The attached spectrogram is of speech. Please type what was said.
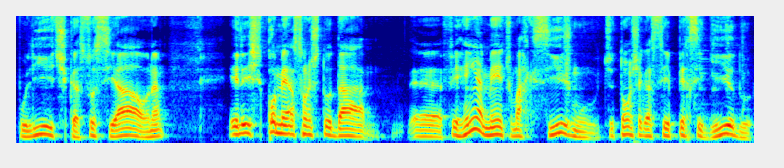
política, social, né? Eles começam a estudar é, ferrenhamente o marxismo. Titon chega a ser perseguido,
